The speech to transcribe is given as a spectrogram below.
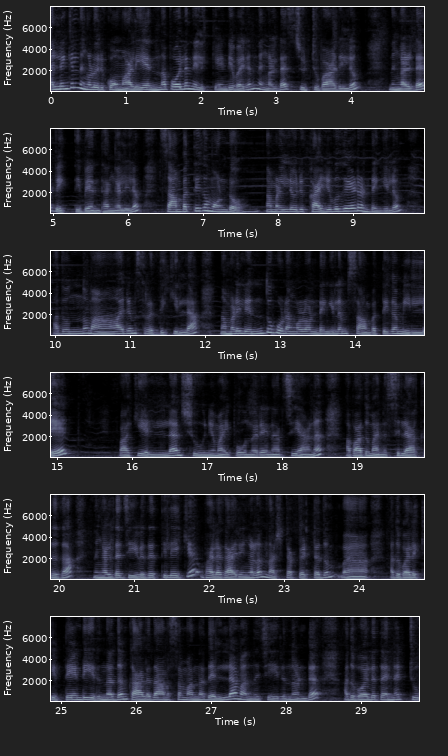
അല്ലെങ്കിൽ നിങ്ങളൊരു കോമാളിയെ എന്ന പോലെ നിൽക്കേണ്ടി വരും നിങ്ങളുടെ ചുറ്റുപാടിലും നിങ്ങളുടെ വ്യക്തിബന്ധങ്ങളിലും. സാമ്പത്തികമുണ്ടോ? നമ്മളിൽ ഒരു കഴിവുകേടുണ്ടെങ്കിലും അതൊന്നും ആരും ശ്രദ്ധിക്കില്ല. നമ്മളിൽ എന്തു ഗുണങ്ങളുണ്ടെങ്കിലും സാമ്പത്തികമില്ലേ? ബാക്കി എല്ലാം ശൂന്യമായി പോകുന്ന ഒരു എനർജിയാണ്. അപ്പോൾ അത് മനസ്സിലാക്കുക. നിങ്ങളുടെ ജീവിതത്തിലേക്ക് പല കാര്യങ്ങളും നഷ്ടപ്പെട്ടതും അതുപോലെ കിട്ടേണ്ടിയിരുന്നതും കാലതാമസം വന്നതെല്ലാം വന്നു ചേരുന്നുണ്ട്. അതുപോലെ തന്നെ ടു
